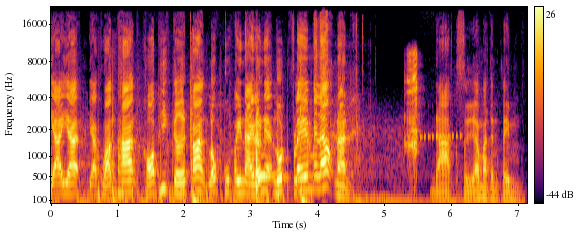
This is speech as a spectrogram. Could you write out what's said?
อย่าอย่าอย่าขวางทางขอพี่เกิดบ้างแล้วกูไปไหนแล้วเนี่ยหลุดเฟรมไปแล้วนั่นดากเสือมาเต็มๆ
